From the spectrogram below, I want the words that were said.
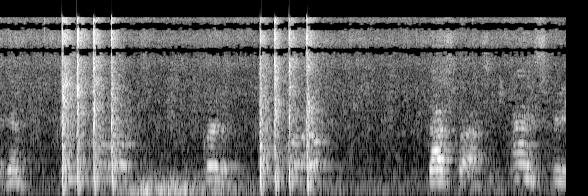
Again. Quicker. That's fast. And speed.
